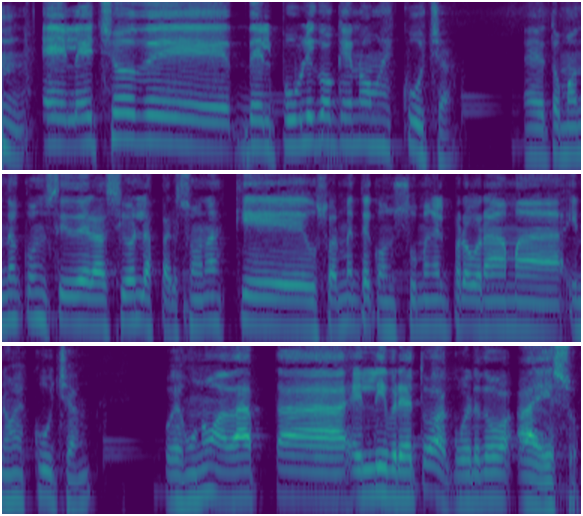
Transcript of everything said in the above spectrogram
el hecho de, del público que nos escucha, eh, tomando en consideración las personas que usualmente consumen el programa y nos escuchan, pues uno adapta el libreto de acuerdo a eso.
